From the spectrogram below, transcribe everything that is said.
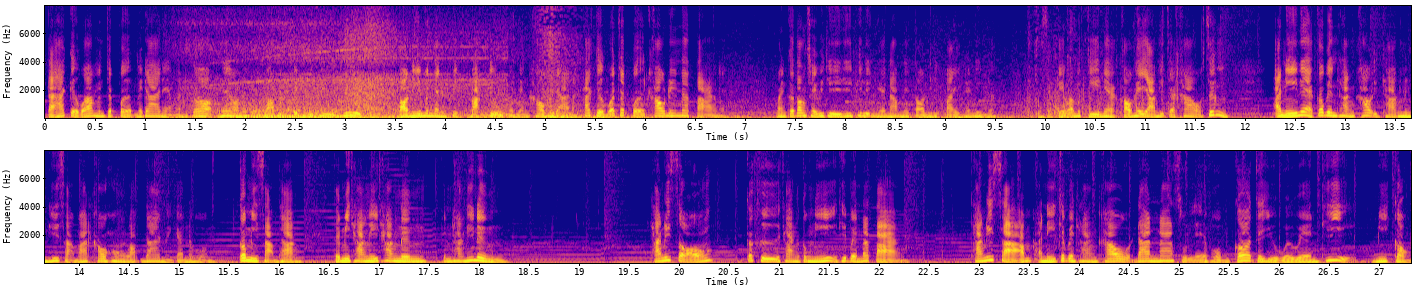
แต่ถ้าเกิดว่ามันจะเปิดไม่ได้เนี่ยมันก็แน่นอนนะผมว่ามันเป็นวิธีที่ตอนนี้มันยังติดบั๊กอยู่มันยังเข้าไม่ได้นะถ้าเกิดว่าจะเปิดเข้าด้วยหน้าต่างเนี่ยมันก็ต้องใช้วิธีที่พี่ลิงแนะนำในตอนนี้ไปนั่นเองนะสังเกตว่าเมื่อกี้เนี่ยเขาพยายามที่จะเข้า ซึ่งอันนี้เนี่ยก็เป็นทางเข้าอีกทางหนึ่งที่สามารถเข้าห้องลับได้เหมือนกันนะผมก็มี 3 ทาง แต่มีทางนี้ทางหนึ่งเป็นทางที่ 1 ทางที่ 2 ก็คือทางตรงนี้ที่เป็นหน้าต่าง ทางที่ 3 อันนี้จะเป็นทางเข้าด้านหน้าสุดเลยผมก็จะอยู่บริเวณที่มีกล่อง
